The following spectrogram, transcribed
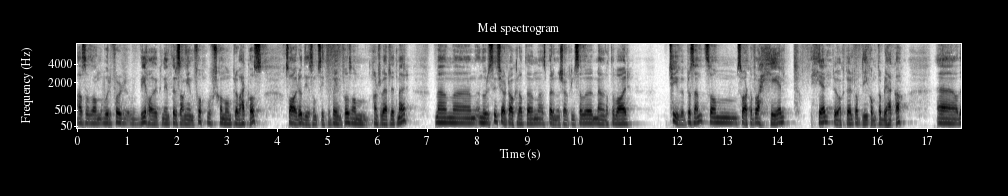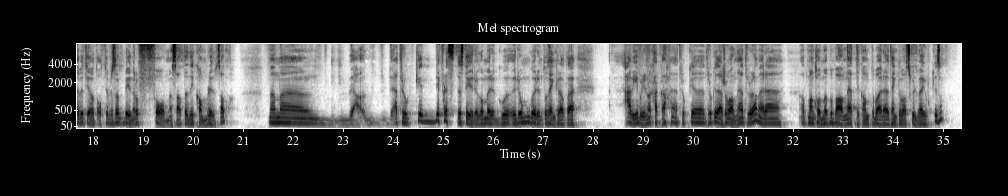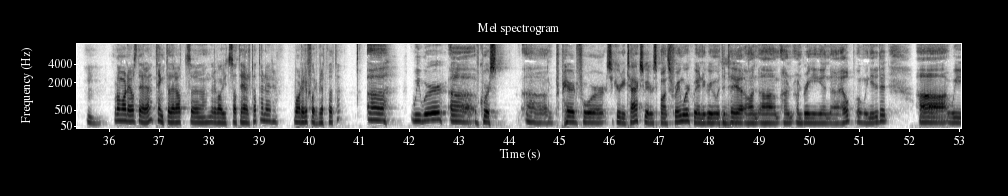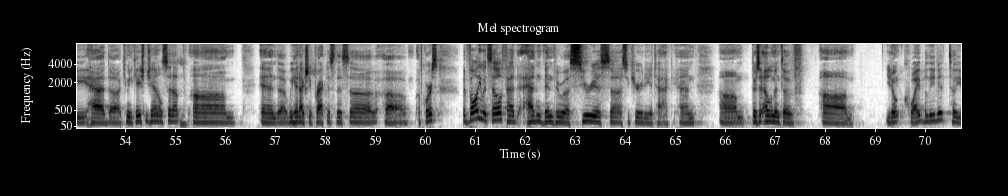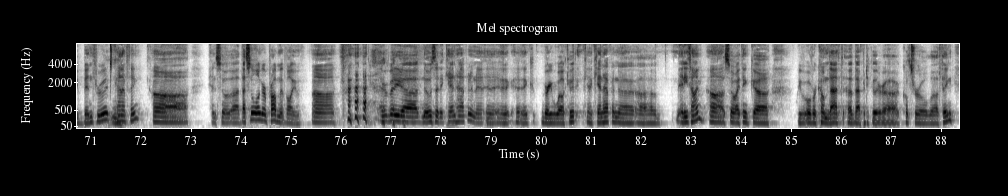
Altså sånn, hvorfor, Vi har jo ikke noe interessant info. Hvorfor skal noen prøve å hacke oss? Så har du jo de som sitter på info, som kanskje vet litt mer. Men uh, Norsis kjørte akkurat en spørreundersøkelse hvor vi mener at det var 20% som svarte at det var helt, helt uaktuelt at de kom til å bli hacka. Eh, og det betyr at 80% begynner å få med seg at de kan bli utsatt. Men eh, ja, jeg tror ikke de fleste styrerom går rundt og tenker at eh, vi blir nok hacka. Jeg tror ikke, jeg tror ikke det er så vanlig. Jeg tror det er mer eh, at man kommer på banen i etterkant og bare tenker hva skulle vi ha gjort? liksom. Hvordan var det hos dere? Tenkte dere at uh, dere var utsatt i det hele tatt, eller var dere forberedt på dette? Uh, we were, uh, of course, um, prepared for security attacks. We had a response framework. We had an agreement with Atea on, um, on on bringing in uh, help when we needed it. Uh, we had uh, communication channels set up, um, and uh, we had actually practiced this, uh, uh, of course. But Volue itself had hadn't been through a serious uh, security attack, and um, there's an element of um, you don't quite believe it till you've been through it, kind of thing. Uh, and so uh, that's no longer a problem at Volume. Uh, everybody uh, knows that it can happen, and it, and it, and it very well could it can happen uh, uh, anytime. Uh, so I think uh, we've overcome that uh, that particular uh, cultural uh, thing.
